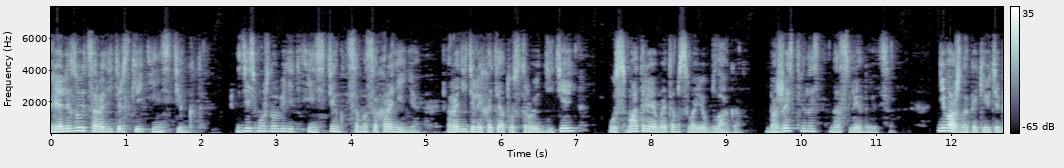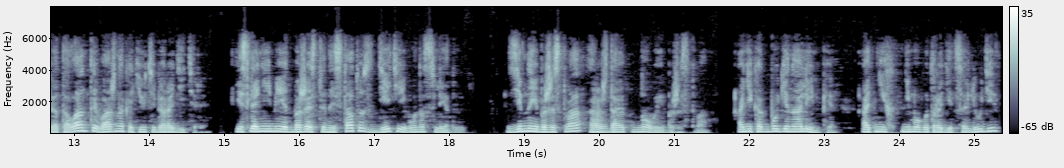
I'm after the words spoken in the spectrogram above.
Реализуется родительский инстинкт. Здесь можно увидеть инстинкт самосохранения. Родители хотят устроить детей, усматривая в этом свое благо. Божественность наследуется. Неважно, какие у тебя таланты, важно, какие у тебя родители. Если они имеют божественный статус, дети его наследуют. Земные божества рождают новые божества. Они как боги на Олимпе. От них не могут родиться люди,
